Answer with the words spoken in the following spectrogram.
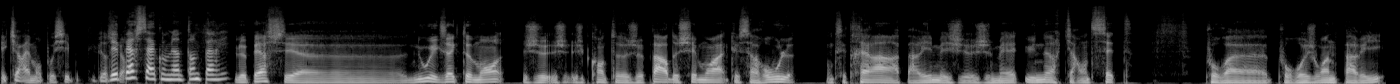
Et carrément possible. Le Perche, c'est à combien de temps de Paris? Le Perche, c'est nous exactement. Je, quand je pars de chez moi, que ça roule, donc c'est très rare à Paris, mais je, mets 1h47 pour, euh, pour rejoindre Paris,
